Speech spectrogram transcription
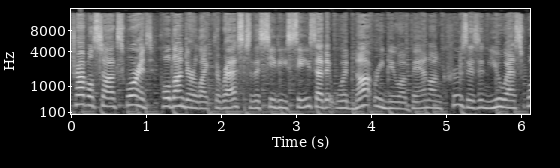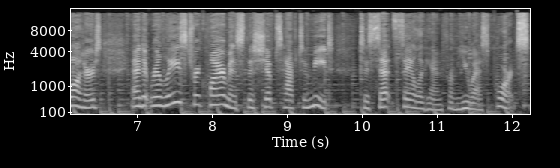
Travel stocks weren't pulled under like the rest. The CDC said it would not renew a ban on cruises in U.S. waters, and it released requirements the ships have to meet to set sail again from U.S. ports.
